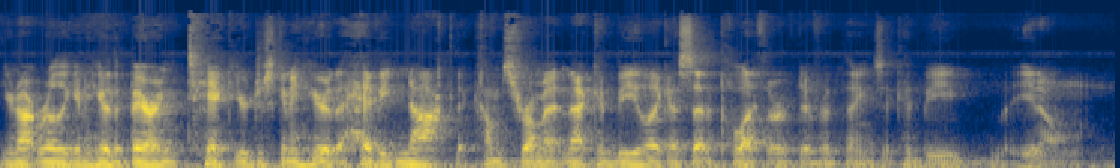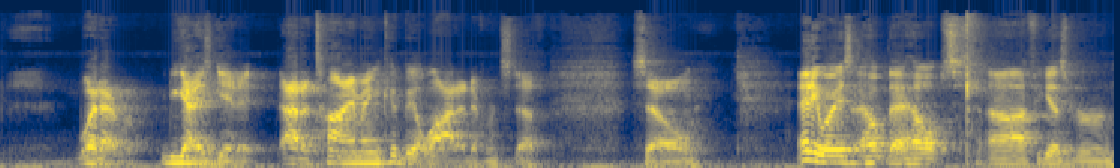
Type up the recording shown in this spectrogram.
you're not really gonna hear the bearing tick. You're just gonna hear the heavy knock that comes from it. And that could be, like I said, a plethora of different things. It could be, you know, whatever. You guys get it. Out of timing, could be a lot of different stuff. So, anyways, I hope that helps. Uh, if you guys were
